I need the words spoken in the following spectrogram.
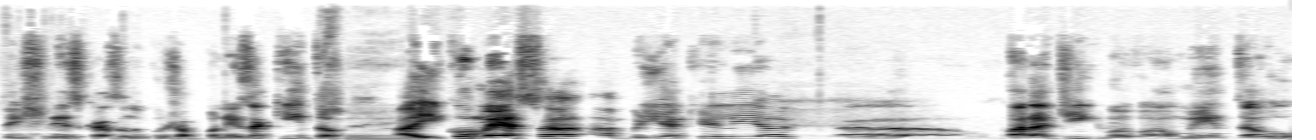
tem chinês casando com japonês aqui, então Sim. aí começa a abrir aquele uh, paradigma, aumenta o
